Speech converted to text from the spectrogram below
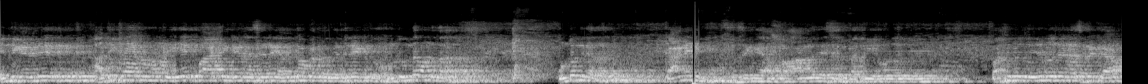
ఎందుకంటే అధికారంలో ఉన్న ఏ పార్టీకైనా సరే ఎంతో కొంత వ్యతిరేకత ఉంటుందా ఉండదా? ఉంటుంది కదా. కానీ నిజంగా అసలు రోజు ప్రతిరోజు ప్రతిరోజు ఏ రోజైనా సరే గడప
